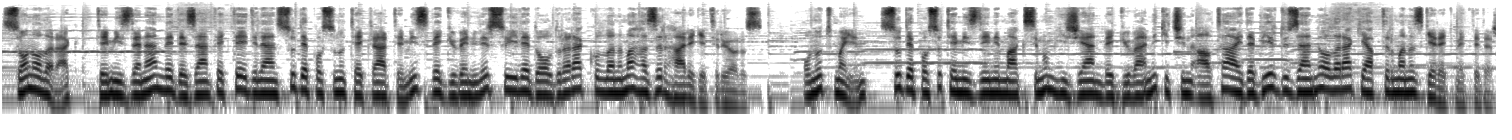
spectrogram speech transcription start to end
Son olarak, temizlenen ve dezenfekte edilen su deposunu tekrar temiz ve güvenilir su ile doldurarak kullanıma hazır hale getiriyoruz. Unutmayın, su deposu temizliğini maksimum hijyen ve güvenlik için 6 ayda bir düzenli olarak yaptırmanız gerekmektedir.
